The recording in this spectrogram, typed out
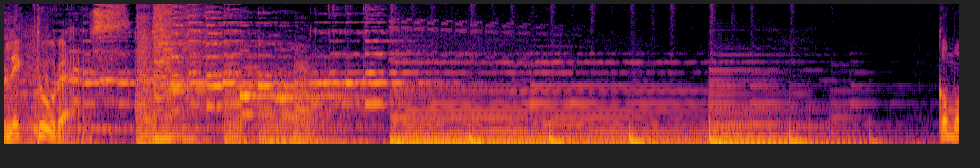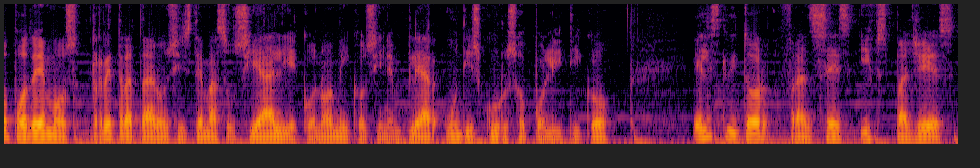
Lecturas. ¿Cómo podemos retratar un sistema social y económico sin emplear un discurso político? El escritor francés Yves Pagès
